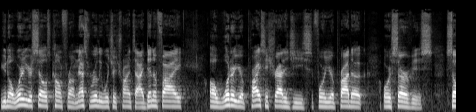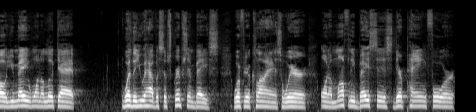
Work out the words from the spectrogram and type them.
You know, where do your sales come from? That's really what you're trying to identify uh, what are your pricing strategies for your product or service. So you may want to look at whether you have a subscription base with your clients where on a monthly basis they're paying for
